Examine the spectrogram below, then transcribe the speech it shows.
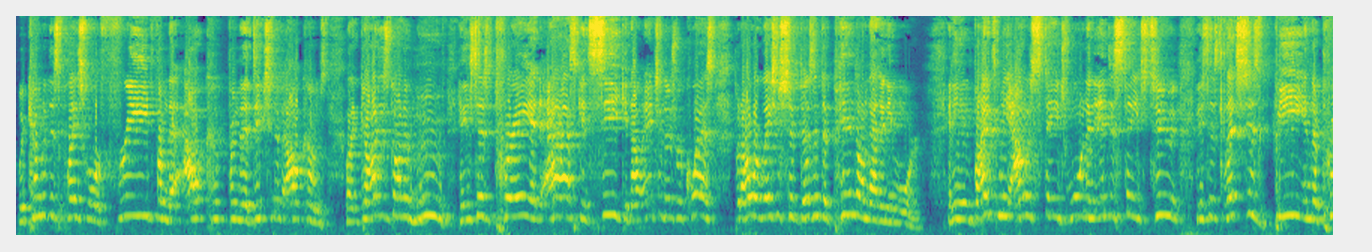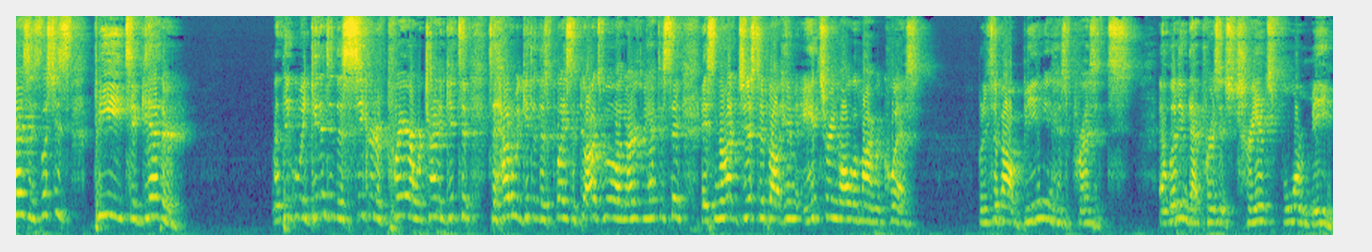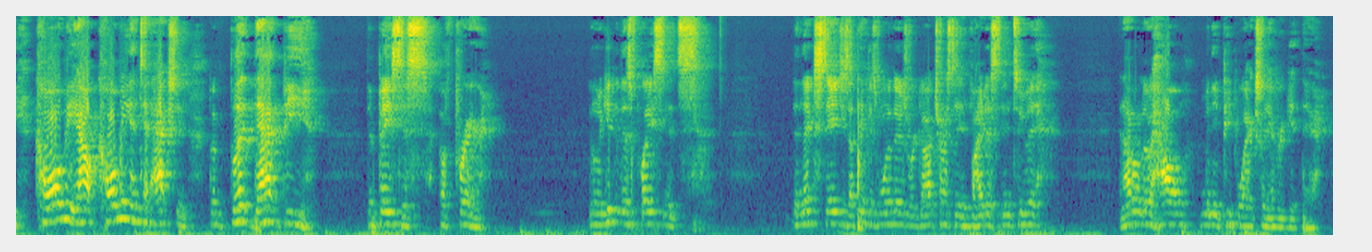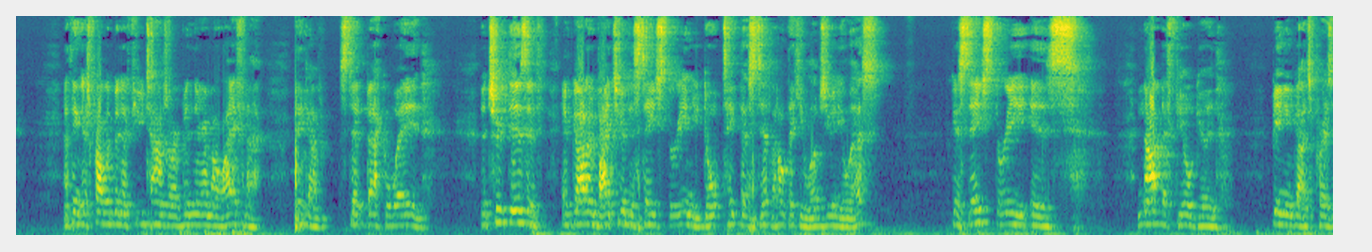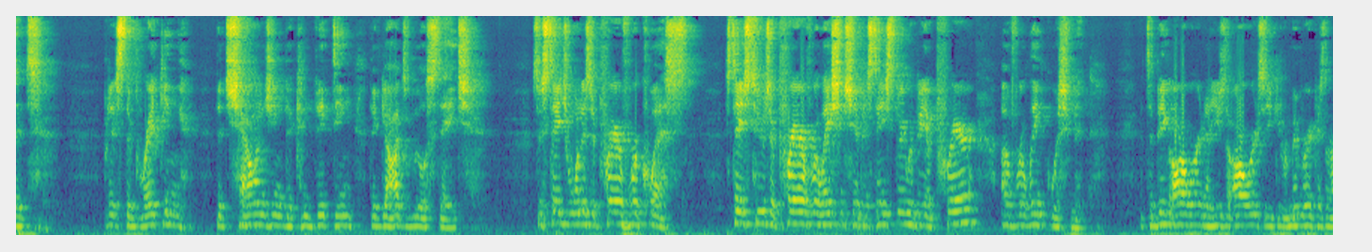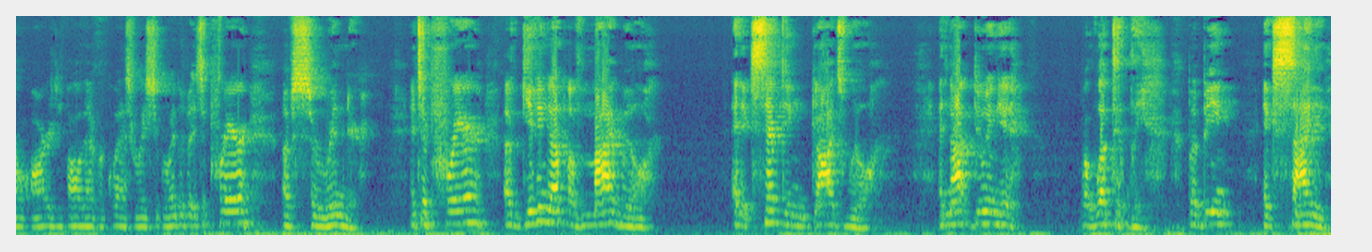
We come to this place where we're freed from the outcome, from the addiction of outcomes. Like God is going to move, and He says, "Pray and ask and seek, and I'll answer those requests." But our relationship doesn't depend on that anymore. And He invites me out of stage one and into stage two, and He says, "Let's just be in the presence. Let's just be together." I think when we get into this secret of prayer, we're trying to get to, to how do we get to this place of God's will on earth, we have to say it's not just about Him answering all of my requests but it's about being in His presence and letting that presence transform me, call me out, call me into action. But let that be the basis of prayer. And when we get to this place, and it's the next stage is I think is one of those where God tries to invite us into it. And I don't know how many people actually ever get there. I think there's probably been a few times where I've been there in my life and I think I've stepped back away and the truth is, if, if God invites you into stage three and you don't take that step, I don't think He loves you any less. Because stage three is not the feel good being in God's presence, but it's the breaking, the challenging, the convicting, the God's will stage. So, stage one is a prayer of request. Stage two is a prayer of relationship. And stage three would be a prayer of relinquishment. It's a big R word, and I use the R word so you can remember it because they're all R's. You follow that request, relationship, relationship. But it's a prayer of surrender. It's a prayer of giving up of my will and accepting God's will and not doing it reluctantly, but being excited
